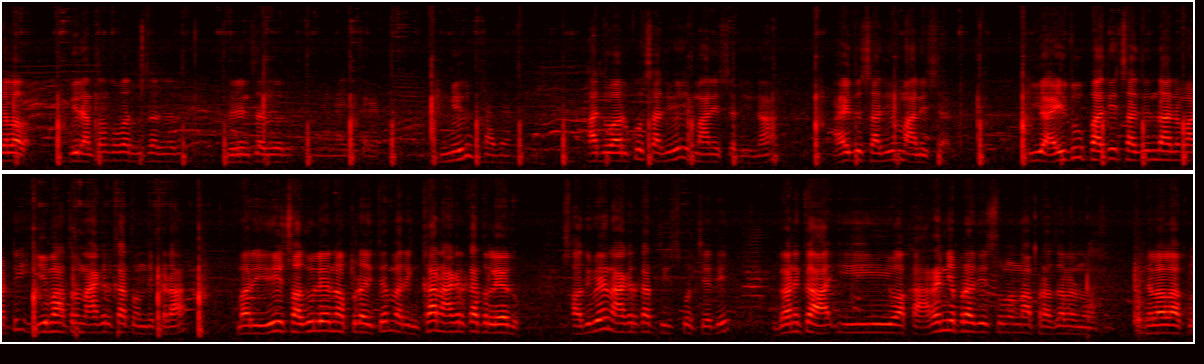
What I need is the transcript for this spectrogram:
పిల్లలు మీరు ఎంతెంత వరకు చదివారు? మీరు ఏం చదివారు? మీరు? పది వరకు చదివి మానేశాడు ఈయన. ఐదు చదివి మానేశాడు. ఈ ఐదు పది చదివిన దాన్ని బట్టి ఈ మాత్రం నాగరికత ఉంది ఇక్కడ. మరి ఈ చదువు లేనప్పుడు అయితే మరి ఇంకా నాగరికత లేదు. చదువే నాగరికత తీసుకొచ్చేది. కనుక ఈ ఒక అరణ్య ప్రదేశంలో ఉన్న ప్రజలను పిల్లలకు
